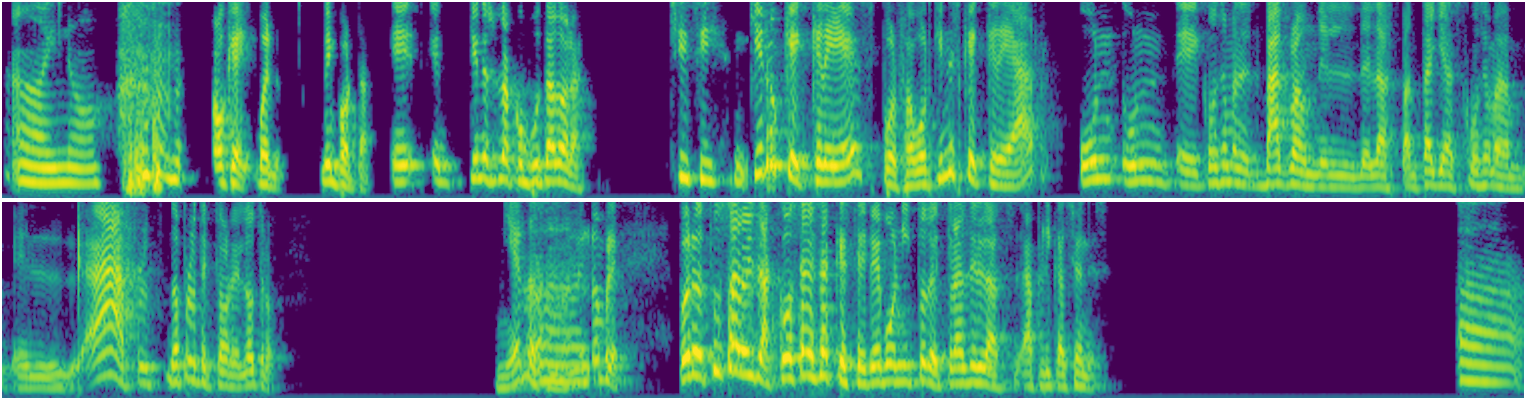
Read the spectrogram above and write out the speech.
Ay, no. Ok, bueno, no importa. Eh, eh, tienes una computadora. Sí, sí. Quiero que crees, por favor, tienes que crear un, un eh, ¿cómo se llama? El background el de las pantallas, ¿cómo se llama? El, ah, pro- no protector, el otro. Mierda, se me el nombre. Bueno, tú sabes la cosa esa que se ve bonito detrás de las aplicaciones. Ah,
